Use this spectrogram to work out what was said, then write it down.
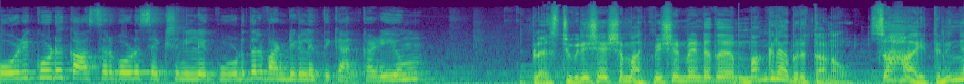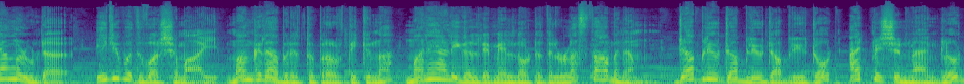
കോഴിക്കോട് കാസർഗോഡ് സെക്ഷനിലെ കൂടുതൽ വണ്ടികൾ എത്തിക്കാൻ കഴിയും. പ്ലസ് ടുവിന് ശേഷം അഡ്മിഷൻ വേണ്ടത് മംഗലാപുരത്താണോ? സഹായത്തിന് ഞങ്ങളുണ്ട്. ഇരുപത് വർഷമായി മംഗലാപുരത്ത് പ്രവർത്തിക്കുന്ന മലയാളികളുടെ മേൽനോട്ടത്തിലുള്ള സ്ഥാപനം. W W W dot admission Mangalore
